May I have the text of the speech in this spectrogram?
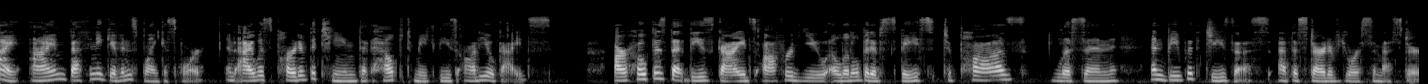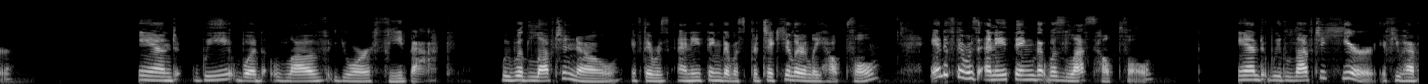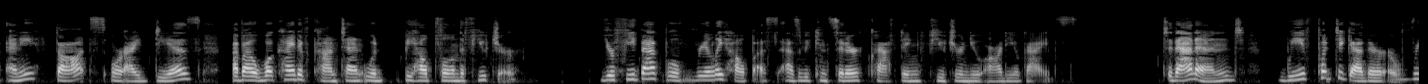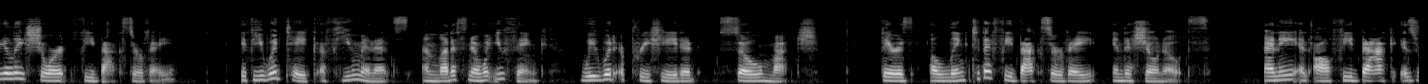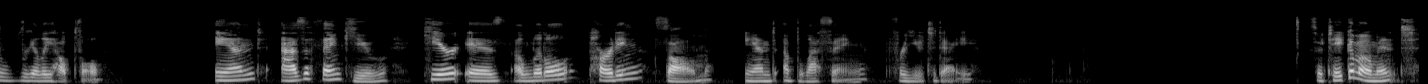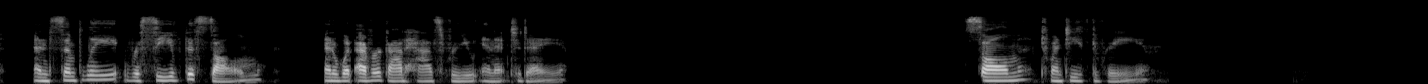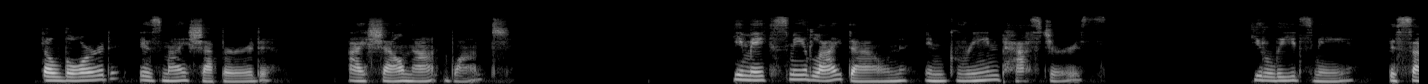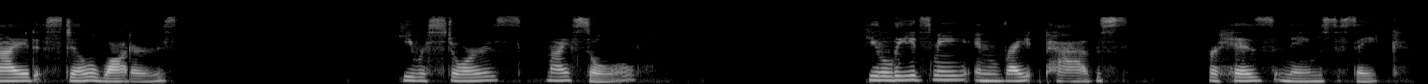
Hi, I'm Bethany Givens Blankespor, and I was part of the team that helped make these audio guides. Our hope is that these guides offered you a little bit of space to pause, listen, and be with Jesus at the start of your semester. And we would love your feedback. We would love to know if there was anything that was particularly helpful and if there was anything that was less helpful. And we'd love to hear if you have any thoughts or ideas about what kind of content would be helpful in the future. Your feedback will really help us as we consider crafting future new audio guides. To that end, we've put together a really short feedback survey. If you would take a few minutes and let us know what you think, we would appreciate it so much. There's a link to the feedback survey in the show notes. Any and all feedback is really helpful. And as a thank you, here is a little parting psalm and a blessing for you today. So take a moment and simply receive this psalm and whatever God has for you in it today. Psalm 23 The Lord is my shepherd, I shall not want. He makes me lie down in green pastures. He leads me beside still waters. He restores my soul. He leads me in right paths for his name's sake.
